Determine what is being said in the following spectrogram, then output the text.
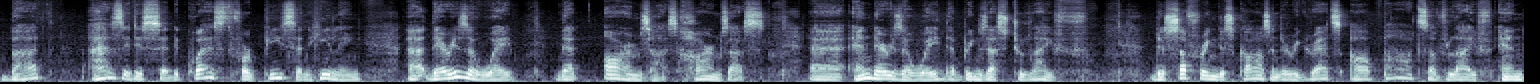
But as it is said, the quest for peace and healing, uh, there is a way that harms us, harms us. Uh, and there is a way that brings us to life. The suffering, the scars, and the regrets are parts of life, and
